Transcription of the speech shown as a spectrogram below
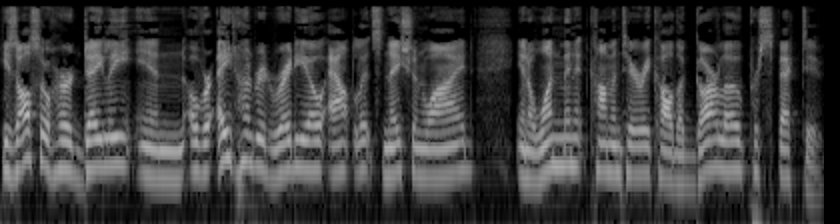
He's also heard daily in over 800 radio outlets nationwide in a one minute commentary called the Garlow Perspective.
